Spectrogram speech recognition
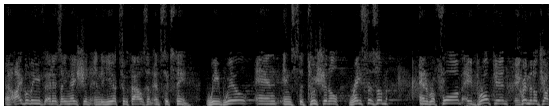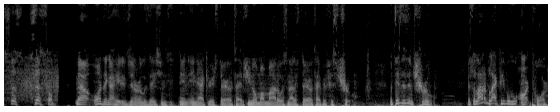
And I believe that as a nation in the year 2016, we will end institutional racism and reform a broken criminal justice system. Now, one thing I hate is generalizations and inaccurate stereotypes. You know my motto, it's not a stereotype if it's true. But this isn't true. It's a lot of black people who aren't poor.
